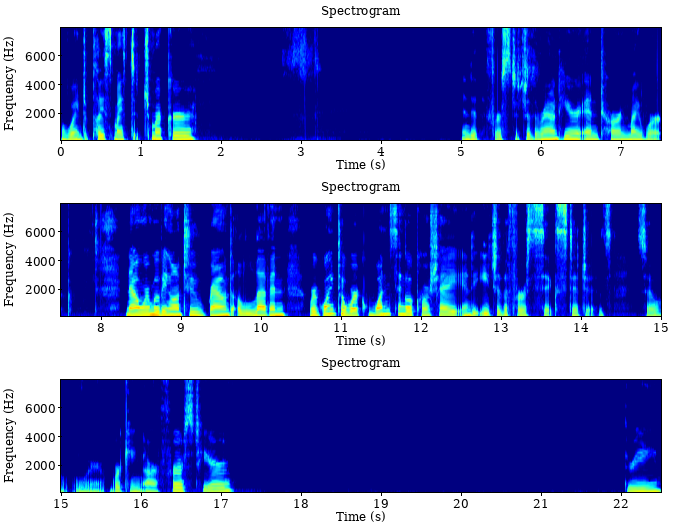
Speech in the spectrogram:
I'm going to place my stitch marker into the first stitch of the round here and turn my work. Now we're moving on to round 11. We're going to work one single crochet into each of the first six stitches. So we're working our first here, three,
